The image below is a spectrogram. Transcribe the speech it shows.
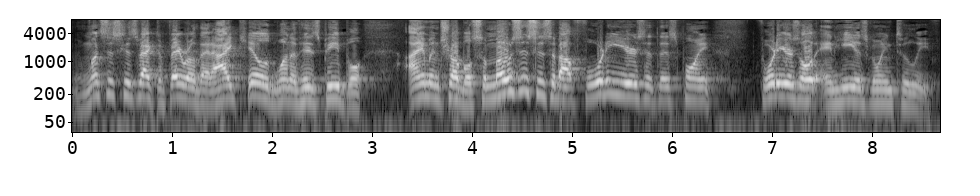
And once this gets back to Pharaoh, that I killed one of his people, I am in trouble. So Moses is about forty years at this point, forty years old, and he is going to leave,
